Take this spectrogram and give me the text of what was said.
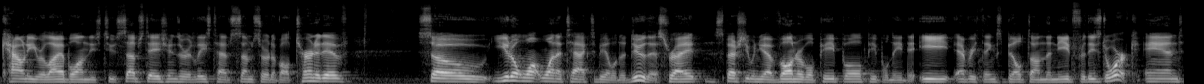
county reliable on these two substations, or at least have some sort of alternative. So you don't want one attack to be able to do this, right? Especially when you have vulnerable people, people need to eat, everything's built on the need for these to work. And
